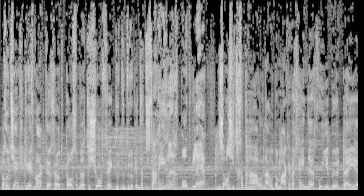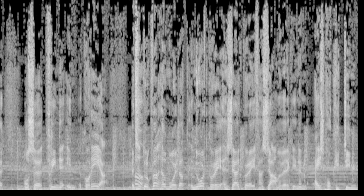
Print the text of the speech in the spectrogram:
Maar goed, Shanky Knecht maakt uh, grote kans omdat hij short track doet natuurlijk. En dat is daar heel erg populair. Dus als hij het gaat halen, nou, dan maken we geen goede beurt bij onze vrienden in Korea. Het is Oh. natuurlijk wel heel mooi dat Noord-Korea en Zuid-Korea gaan samenwerken in een ijshockeyteam.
